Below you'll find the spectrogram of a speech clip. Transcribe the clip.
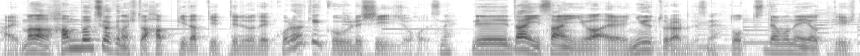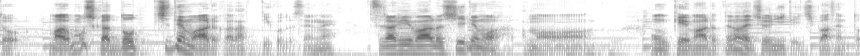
はい。まだ半分近くの人はハッピーだって言ってるので、これは結構嬉しい情報ですね。で、第3位は、えー、ニュートラルですね。どっちでもねえよっていう人、まあ、もしくはどっちでもあるかなっていうことですよね。つらみもあるし、でも、あのー、恩恵もあるっていうので12.1%。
